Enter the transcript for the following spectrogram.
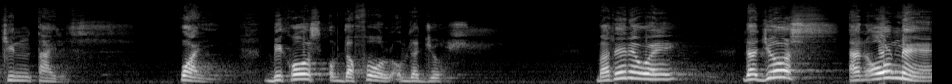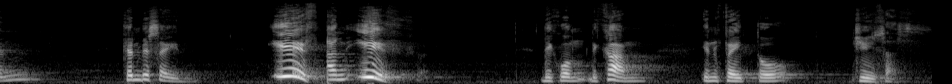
Gentiles. Why? Because of the fall of the Jews. But anyway, the Jews and all men can be saved. If and if they come, they come in faith to Jesus.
